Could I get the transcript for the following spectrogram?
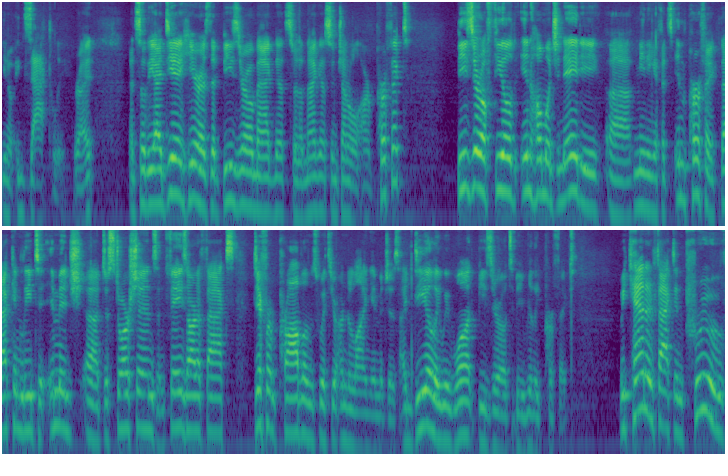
you know, exactly, right? And so the idea here is that B0 magnets, or the magnets in general, aren't perfect. B0 field inhomogeneity, uh, meaning if it's imperfect, that can lead to image uh, distortions and phase artifacts, different problems with your underlying images. Ideally, we want B0 to be really perfect. We can, in fact, improve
